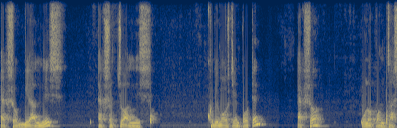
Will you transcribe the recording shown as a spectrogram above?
একশো বিয়াল্লিশ, একশো চুয়াল্লিশ। খুবই মোস্ট ইম্পর্টেন্ট একশো উনপঞ্চাশ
